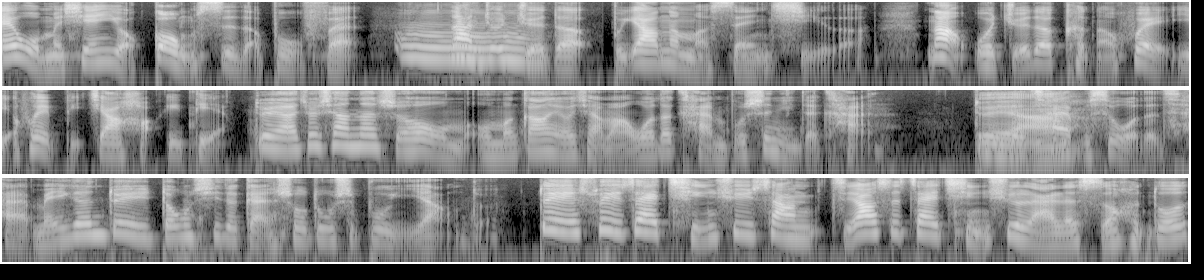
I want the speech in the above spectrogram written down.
哎，我们先有共识的部分。”嗯，那你就觉得不要那么生气了。那我觉得可能会也会比较好一点。对啊，就像那时候我们我们刚刚有讲嘛，我的坎不是你的坎。对啊，菜不是我的菜，每一个人对东西的感受度是不一样的。对，所以在情绪上，只要是在情绪来的时候，很多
